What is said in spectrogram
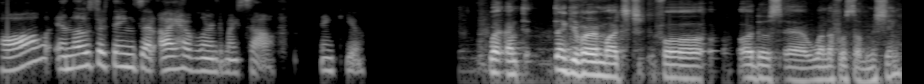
haul. And those are things that I have learned myself. Thank you. Well, thank you very much for all those uh, wonderful submission.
